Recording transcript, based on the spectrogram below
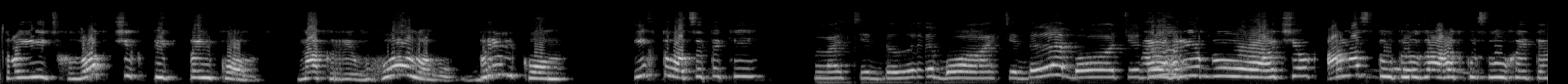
Стоїть хлопчик під пеньком, накрив голову брильком. І хто це такий? Це грибочок. А наступну загадку слухайте.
